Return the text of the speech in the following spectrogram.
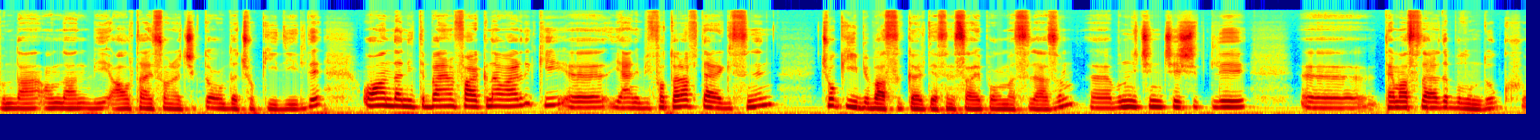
bundan ondan bir 6 ay sonra çıktı. O da çok iyi değildi. O andan itibaren farkına vardık ki e, yani bir fotoğraf dergisinin çok iyi bir baskı kalitesine sahip olması lazım. E, bunun için çeşitli e, temaslarda bulunduk e,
